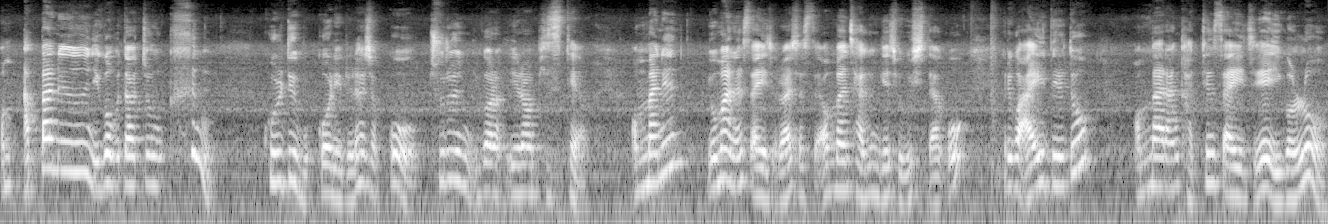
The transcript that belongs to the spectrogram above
엄- 아빠는 이거보다 좀 큰 골드 목걸이를 하셨고, 줄은 이거, 이랑 비슷해요. 엄마는 요만한 사이즈로 하셨어요. 엄마는 작은 게 좋으시다고. 그리고 아이들도 엄마랑 같은 사이즈의 이걸로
